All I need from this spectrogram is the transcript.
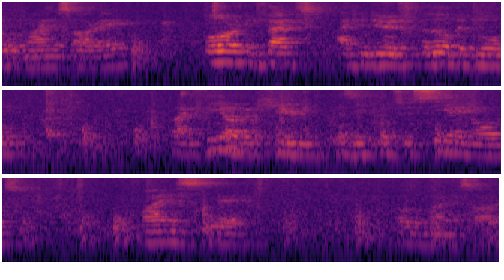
over minus RA. Or in fact, I can do it a little bit more like V over Q is equal to CA naught minus CA over minus RA.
